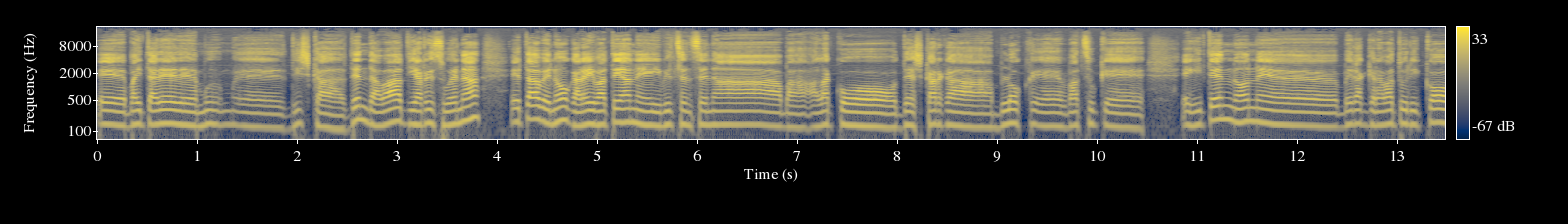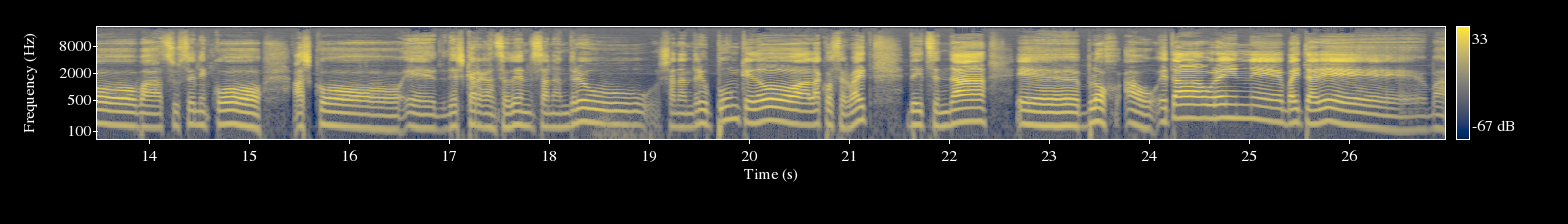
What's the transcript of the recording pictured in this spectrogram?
e, baita ere e, diska denda bat jarri zuena, eta beno, garai batean e, ibiltzen zena ba, alako deskarga blok e, batzuk e, egiten, non e, berak grabaturiko ba, zuzeneko asko e, deskargan zeuden. San Andreu, San Andreu punk edo alako zerbait, deitzen da, e, blog hau. Eta orain e, baita ere ba,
